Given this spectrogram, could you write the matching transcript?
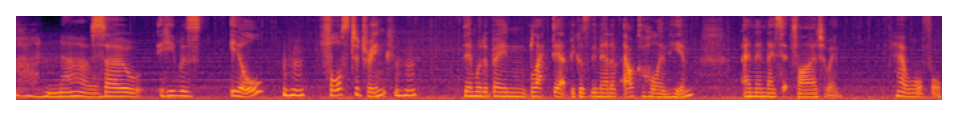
Oh, no. So he was ill, mm-hmm. forced to drink, mm-hmm. then would have been blacked out because of the amount of alcohol in him, and then they set fire to him. How awful.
